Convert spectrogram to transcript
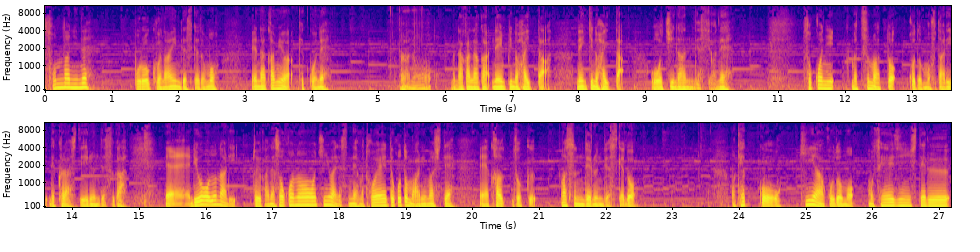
そんなにねボロくはないんですけどもえ中身は結構ねあのなかなか燃費の入った年季の入ったお家なんですよね。そこに、ま、妻と子供2人で暮らしているんですが、えー、両隣というかねそこのお家にはですね、ま、都営ってこともありまして、えー、家族が住んでるんですけど、ま、結構大きいな子供もう成人してる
